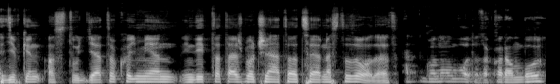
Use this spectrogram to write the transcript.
Egyébként azt tudjátok, hogy milyen indítatásból csinálta a CERN ezt az oldalt? Hát gondolom volt az a karambol,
